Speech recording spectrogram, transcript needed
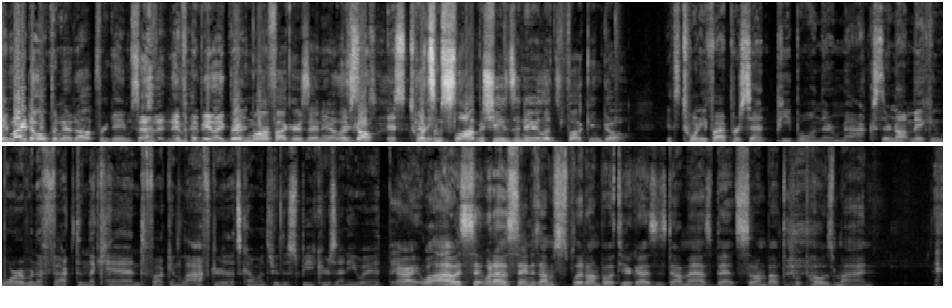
they might open it up for game seven. They might be like, bring Right. more fuckers in here. Let's go. It's- It's Got some slot machines in here. Let's fucking go. It's twenty five percent people in their max. They're not making more of an effect than the canned fucking laughter that's coming through the speakers anyway. They- All right. Well, I was say, what I was saying is I'm split on both of your guys' dumbass bets, so I'm about to propose mine.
